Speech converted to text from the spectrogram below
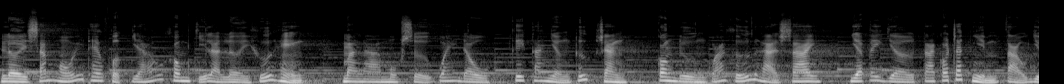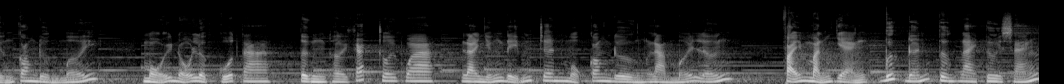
Lời sám hối theo phật giáo không chỉ là lời hứa hẹn, mà là một sự quay đầu khi ta nhận thức rằng con đường quá khứ là sai, và bây giờ ta có trách nhiệm tạo dựng con đường mới. Mỗi nỗ lực của ta từng thời khắc trôi qua là những điểm trên một con đường làm mới lớn. Phải mạnh dạn bước đến tương lai tươi sáng,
